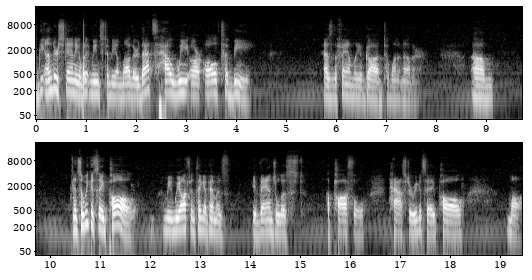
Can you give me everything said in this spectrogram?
the understanding of what it means to be a mother. That's how we are all to be as the family of God to one another. Um, and so we could say Paul, I mean, we often think of him as evangelist, apostle, pastor. We could say Paul, mom.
